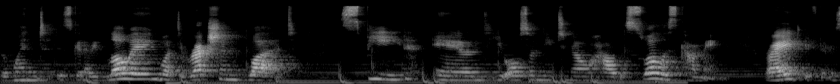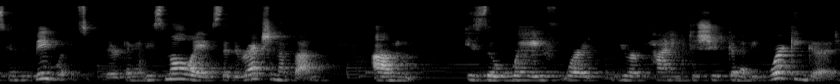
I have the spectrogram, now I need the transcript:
the wind is gonna be blowing, what direction, what speed, and you also need to know how the swell is coming, right? If there's gonna be big waves, if there are gonna be small waves, the direction of them. Um, is the wave where you're planning to shoot gonna be working good?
